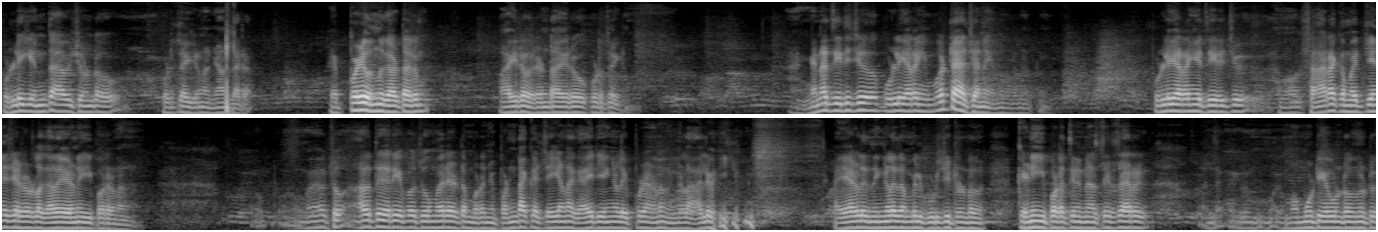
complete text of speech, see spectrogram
പുള്ളിക്ക് എന്ത് ആവശ്യമുണ്ടോ കൊടുത്തേക്കണം ഞാൻ തരാം. എപ്പോഴും ഒന്ന് കേട്ടാലും ആയിരോ രണ്ടായിരമോ കൊടുത്തേക്കണം. അങ്ങനെ തിരിച്ച് പുള്ളി ഇറങ്ങി ഒട്ടയച്ചനെ എന്ന് പറഞ്ഞിട്ട്. പുള്ളി ഇറങ്ങി തിരിച്ച് സാറൊക്കെ മരിച്ചതിന് ശേഷമുള്ള കഥയാണ് ഈ പറയണത്. അകത്ത് കയറിയപ്പോൾ സുമാരേട്ടൻ പറഞ്ഞു പണ്ടൊക്കെ ചെയ്യണ കാര്യങ്ങൾ ഇപ്പോഴാണ് നിങ്ങൾ ആലോചിക്കുന്നത്. അയാൾ നിങ്ങൾ തമ്മിൽ കുടിച്ചിട്ടുണ്ടെന്ന് കെണി പടത്തിന് നസീർ സാറ് മമ്മൂട്ടിയെ കൊണ്ടുവന്നിട്ട്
